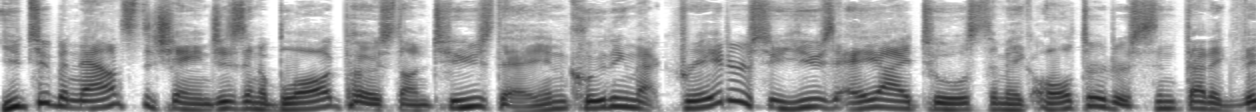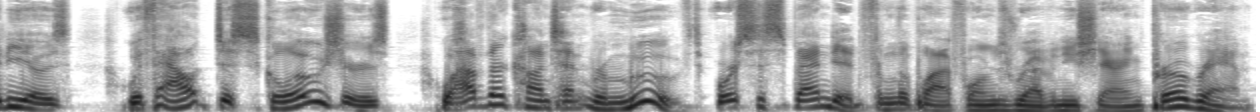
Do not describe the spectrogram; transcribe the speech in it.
YouTube announced the changes in a blog post on Tuesday, including that creators who use AI tools to make altered or synthetic videos without disclosures will have their content removed or suspended from the platform's revenue sharing program.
